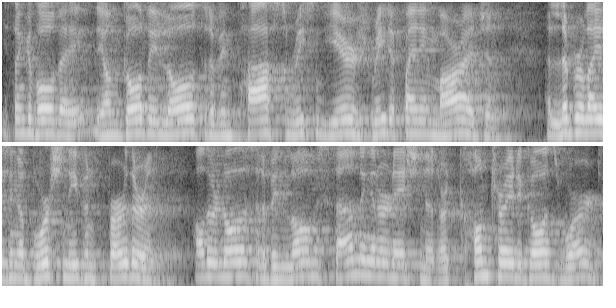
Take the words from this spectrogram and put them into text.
You think of all the, the ungodly laws that have been passed in recent years, redefining marriage and liberalising abortion even further, and other laws that have been long standing in our nation that are contrary to God's word.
